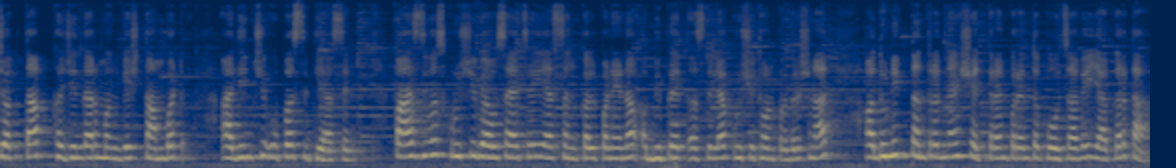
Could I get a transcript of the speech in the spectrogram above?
जगताप खजिनदार मंगेश तांबट आदींची उपस्थिती असेल. पाच दिवस कृषी व्यवसायाचे या संकल्पनेनं अभिप्रेत असलेल्या कृषीथॉन प्रदर्शनात आधुनिक तंत्रज्ञान शेतकऱ्यांपर्यंत पोहोचावे याकरता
